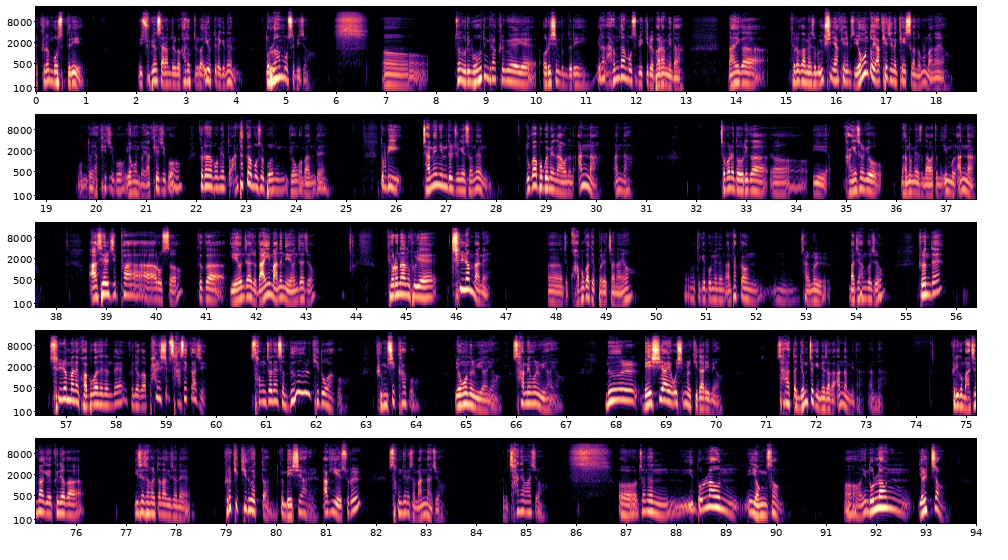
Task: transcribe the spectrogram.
그런 모습들이 이 주변 사람들과 가족들과 이웃들에게는 놀라운 모습이죠. 어, 저는 우리 모든 미라클 교회의 어르신 분들이 이런 아름다운 모습이 있기를 바랍니다. 나이가 들어가면서 뭐 육신이 약해지면서 영혼도 약해지는 케이스가 너무 많아요. 몸도 약해지고 영혼도 약해지고 그러다 보면 또 안타까운 모습을 보는 경우가 많은데 또 우리 자매님들 중에서는 누가복음에 나오는 안나, 안나. 저번에도 우리가 어, 이 강해 설교 나누면서 나왔던 인물 안나. 아셀 지파로서 그가 예언자죠. 나이 많은 예언자죠. 결혼한 후에 7년 만에 어, 이제 과부가 돼 버렸잖아요. 어, 어떻게 보면은 안타까운 음, 삶을 맞이한 거죠. 그런데 7년 만에 과부가 되는데 그녀가 84세까지 성전에서 늘 기도하고 금식하고 영혼을 위하여 사명을 위하여 늘 메시아의 오심을 기다리며 살았던 영적인 여자가 안나입니다. 안나. 그리고 마지막에 그녀가 이 세상을 떠나기 전에 그렇게 기도했던 그 메시아를 아기 예수를 성전에서 만나죠. 그리고 찬양하죠. 어, 저는 이 놀라운 이 영성, 어, 이 놀라운 열정,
